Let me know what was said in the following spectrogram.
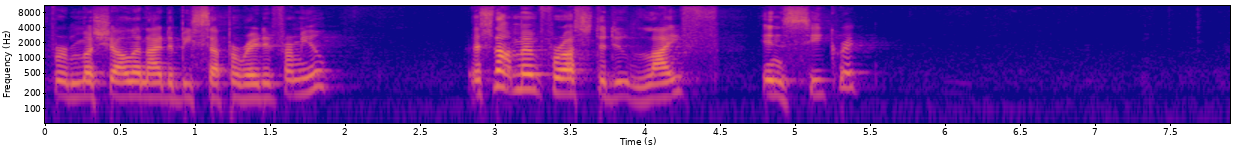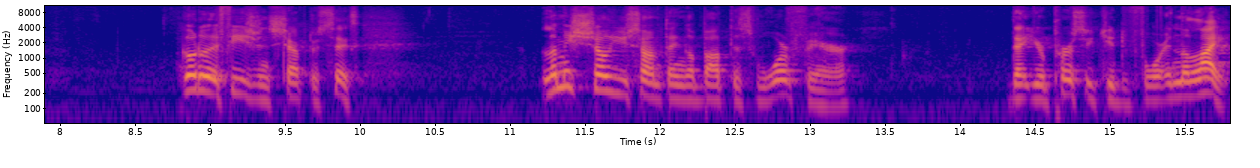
for Michelle and I to be separated from you. It's not meant for us to do life in secret. Go to Ephesians chapter 6. Let me show you something about this warfare that you're persecuted for in the light.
